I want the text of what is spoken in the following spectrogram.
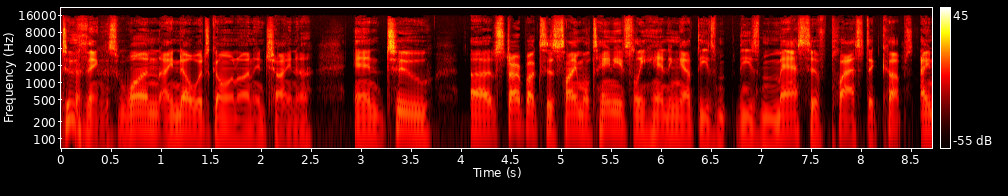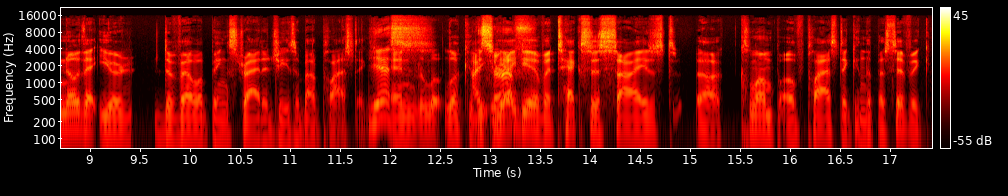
two things: one, I know what's going on in China, and two. Uh, Starbucks is simultaneously handing out these these massive plastic cups. I know that you're developing strategies about plastic. Yes. and look, look the, the idea of a Texas-sized uh, clump of plastic in the Pacific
